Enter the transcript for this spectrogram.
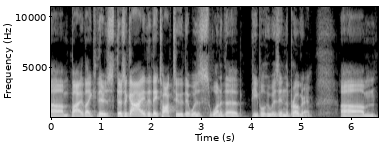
um, by like there's there's a guy that they talked to that was one of the people who was in the program. Um,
